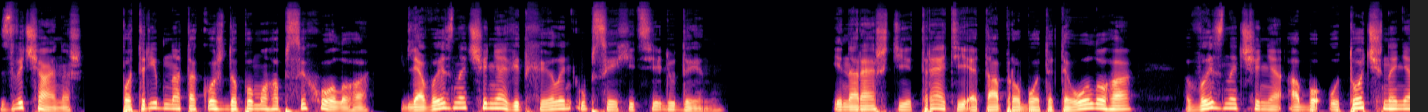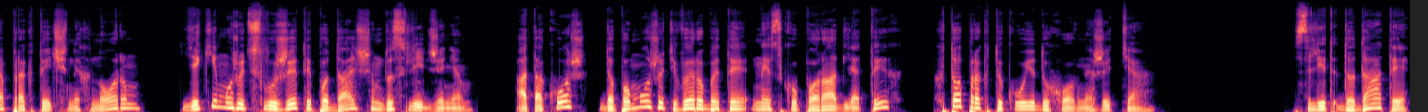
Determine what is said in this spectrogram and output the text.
Звичайно ж, потрібна також допомога психолога, для визначення відхилень у психіці людини. І нарешті третій етап роботи теолога визначення або уточнення практичних норм, які можуть служити подальшим дослідженням, а також допоможуть виробити низку порад для тих, хто практикує духовне життя. Слід додати,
